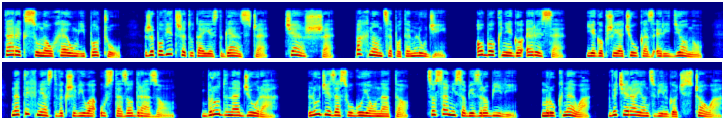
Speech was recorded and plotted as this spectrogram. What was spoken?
Tarek zsunął hełm i poczuł, że powietrze tutaj jest gęstsze, cięższe, pachnące potem ludzi. Obok niego Eryse, jego przyjaciółka z Eridionu, natychmiast wykrzywiła usta z odrazą. Brudna dziura. Ludzie zasługują na to, co sami sobie zrobili. Mruknęła, wycierając wilgoć z czoła.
